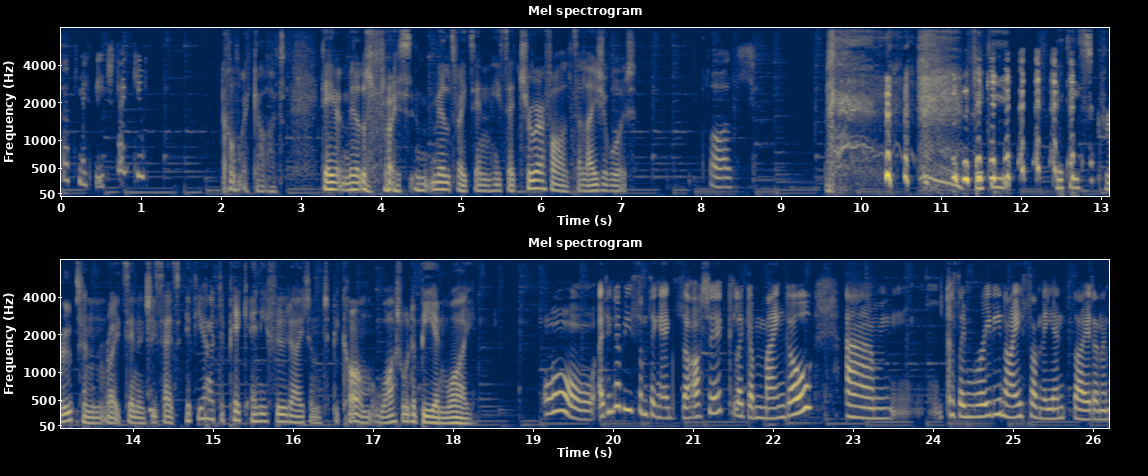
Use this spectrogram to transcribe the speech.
That's my speech. Thank you. Oh my god. David Mills writes, Mills writes in, he said, True or false, Elijah Wood? False. Vicky, Vicky Scruton writes in and she says, If you had to pick any food item to become, what would it be and why? Oh, I think I'd be something exotic, like a mango. Um, because I'm really nice on the inside and I'm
